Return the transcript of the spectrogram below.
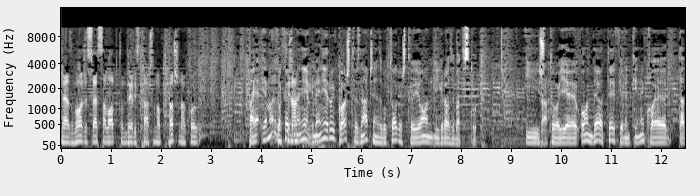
ne znam, može sve sa loptom, deli strašno loptu, baš onako Pa ja, ja moram da kažem, meni je, meni je Rui Košta značajan zbog toga što je on igrao za Batistuta. I Da. što je on deo te Fiorentine koja je tad,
